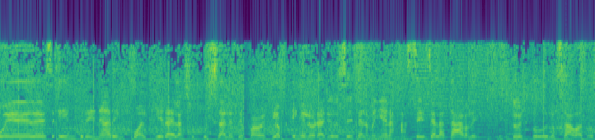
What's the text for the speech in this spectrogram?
Puedes entrenar en cualquiera de las sucursales de Power Club en el horario de 6 de la mañana a 6 de la tarde. Esto es todos los sábados.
